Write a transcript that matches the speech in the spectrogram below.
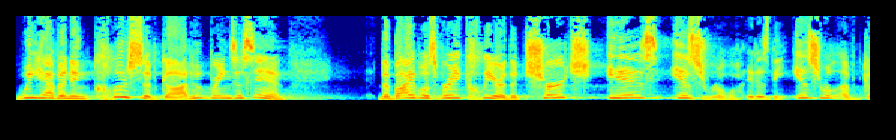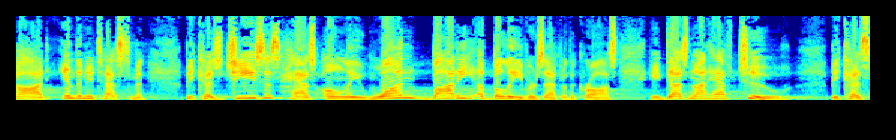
We have an inclusive God who brings us in. The Bible is very clear. The church is Israel. It is the Israel of God in the New Testament because Jesus has only one body of believers after the cross. He does not have two because,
